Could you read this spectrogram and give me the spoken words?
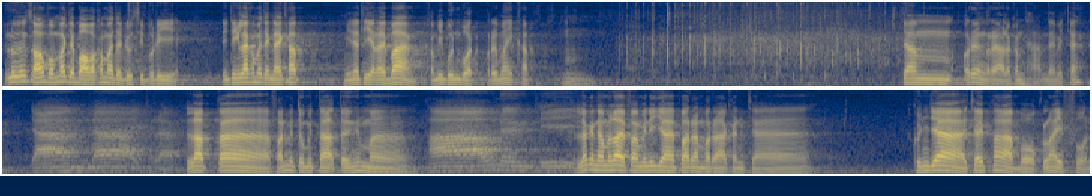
ลูกทั้งสอง ผมมักจะบอกว่าเขามาจากดุสิตบุรี จริง ๆ แล้วเขามาจากไหนครับ มีหน้าที่อะไรบ้างเขามีบุญบวชหรือไม่ครับ อืม จำเรื่องราวและคำถามได้ไหมจ๊ะจำได้ครับ หลับตาฝันเป็นตุมิตะตื่นขึ้นมาหาวหนึ่งที แล้วก็นำมาไล่ฟังเป็นนิยายปารัมปรากัญจา คุณย่าใช้ผ้าโบกไล่ฝน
